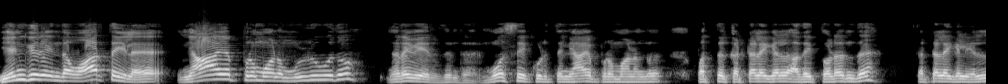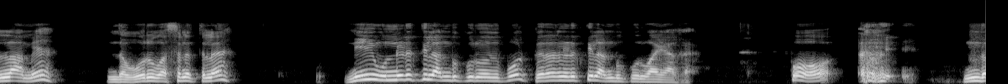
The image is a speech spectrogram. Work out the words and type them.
என்கிற இந்த வார்த்தையில நியாயப்பிரமாணம் முழுவதும் நிறைவேறுதுன்றார். மோசை கொடுத்த நியாயப்பிரமாணங்கள் பத்து கட்டளைகள் அதை தொடர்ந்து கட்டளைகள் எல்லாமே இந்த ஒரு வசனத்தில் நீ உன்னிடத்தில் அன்பு கூறுவது போல் பிறனிடத்தில் அன்பு கூறுவாயாக. இப்போது இந்த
